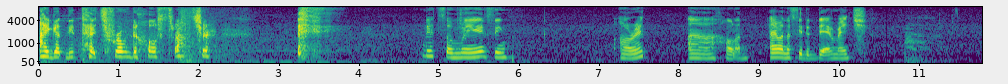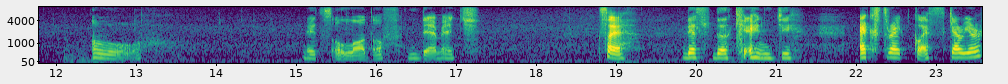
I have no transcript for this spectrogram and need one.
I got detached from the whole structure. That's amazing. Alright. Uh hold on. I wanna see the damage. Oh. That's a lot of damage. So yeah, that's the KNG extract class carrier.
